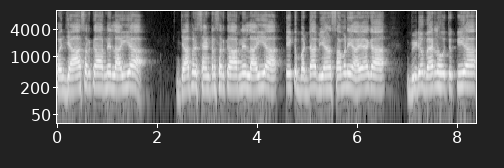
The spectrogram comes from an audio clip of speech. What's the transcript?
ਪੰਜਾਬ ਸਰਕਾਰ ਨੇ ਲਾਈ ਆ। ਜਾਂ ਫਿਰ ਸੈਂਟਰ ਸਰਕਾਰ ਨੇ ਲਾਈ ਆ, ਇੱਕ ਵੱਡਾ ਬਿਆਨ ਸਾਹਮਣੇ ਆਇਆਗਾ ਵੀਡੀਓ ਵਾਇਰਲ ਹੋ ਚੁੱਕੀ ਆ,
